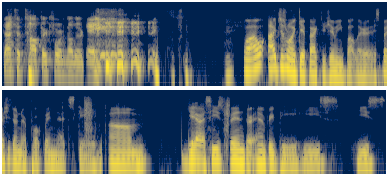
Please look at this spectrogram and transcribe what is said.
that's a topic for another day. Well, I, I just want to get back to Jimmy Butler, especially during the Brooklyn Nets game. Um, yes, he's been their MVP. He's he's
